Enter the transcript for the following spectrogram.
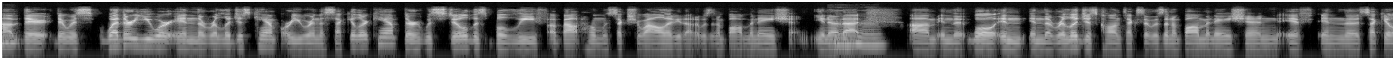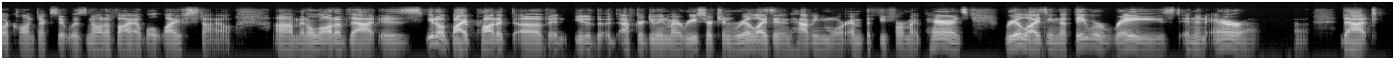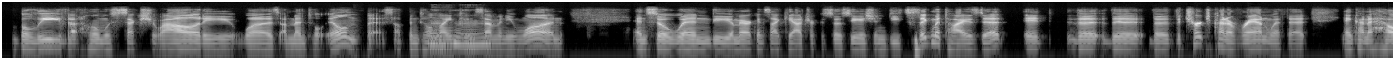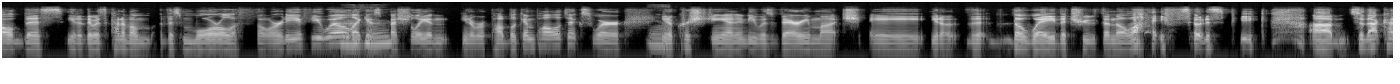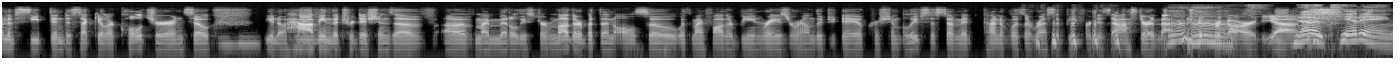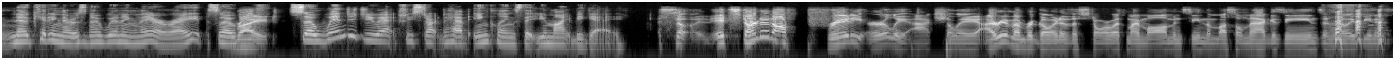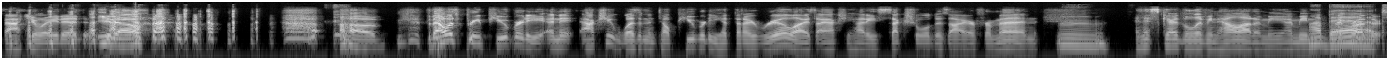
Uh, Mm-hmm. there, there was whether you were in the religious camp or you were in the secular camp, there was still this belief about homosexuality that it was an abomination. You know that Mm-hmm. um, in the well, in in the religious context, it was an abomination. If in the secular context, it was not a viable lifestyle. Um, and a lot of that is, you know, a byproduct of, and you know, the, after doing my research and realizing and having more empathy for my parents realizing that they were raised in an era that believed that homosexuality was a mental illness up until Mm-hmm. 1971. And so when the American Psychiatric Association destigmatized it, it the the the the church kind of ran with it and kind of held this, you know, there was kind of a this moral authority, if you will, like Mm-hmm. especially in, you know, Republican politics where, you know, Christianity was very much a, you know, the the way, the truth, and the life, so to speak. Um, so that kind of seeped into secular culture. And so Mm-hmm. you know, having the traditions of of my Middle Eastern mother, but then also with my father being raised around the Judeo-Christian belief system, it kind of was a recipe for disaster in that Mm-hmm. regard. Yeah. No kidding. No kidding. There was no winning there, right? So, Right. so when did you actually start to have inklings that you might be gay? So it started off pretty early, actually. I remember going to the store with my mom and seeing the muscle magazines and really being infatuated, you know? Um, but that was pre-puberty, and it actually wasn't until puberty hit that I realized I actually had a sexual desire for men. Mm, and it scared the living hell out of me. I I mean, my brother.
